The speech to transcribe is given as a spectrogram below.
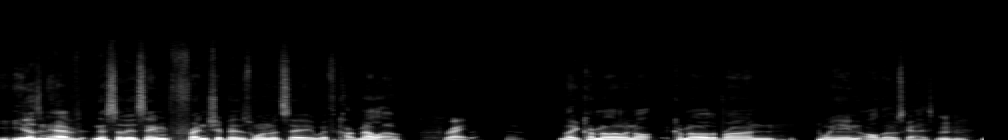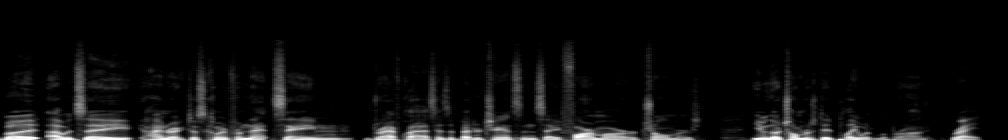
he he doesn't have necessarily the same friendship as one would say with Carmelo. Right. Like Carmelo and all Carmelo, LeBron, Dwyane, all those guys. Mm-hmm. But I would say Hinrich, just coming from that same draft class, has a better chance than say Farmar or Chalmers. Even though Chalmers did play with LeBron, Right.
